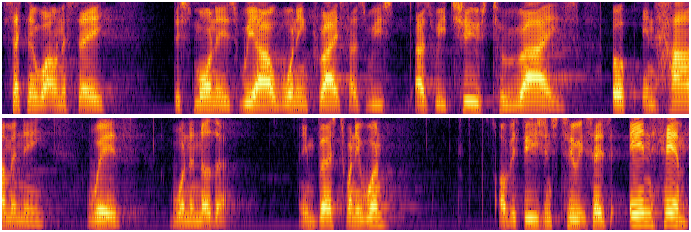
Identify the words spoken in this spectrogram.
Secondly, what I want to say this morning is we are one in Christ as we, as we choose to rise up in harmony with one another. In verse 21 of Ephesians 2, it says, In him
